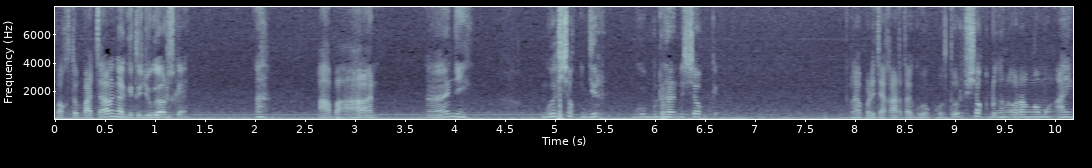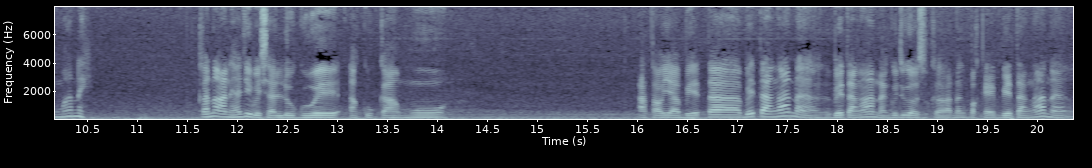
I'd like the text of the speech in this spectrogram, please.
waktu pacaran nggak gitu juga harus kayak ah apaan? Anjing gue shock anjir gue beneran shock. Kenapa di Jakarta gue kultur shock dengan orang ngomong aing maneh? Karena aneh aja bisa lu gue aku kamu atau ya beta beta ngana beta ngana gue juga suka kadang pakai beta ngana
